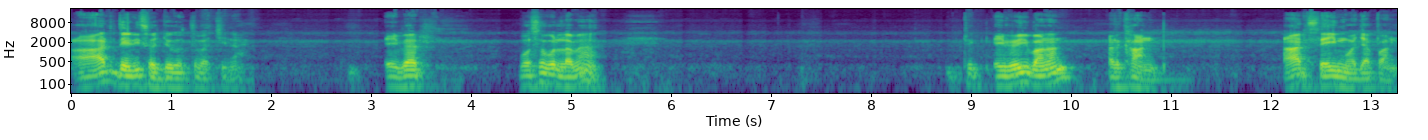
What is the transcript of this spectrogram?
আর দেরি সহ্য করতে পারছি না। এইবার বসে বললাম হ্যাঁ? ঠিক এইভাবেই বানান আর খান। আর সেই মজা পান।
